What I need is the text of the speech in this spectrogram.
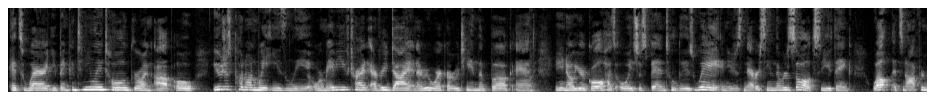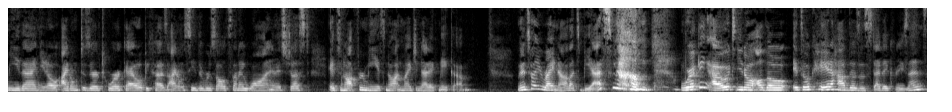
it's where you've been continually told growing up, oh, you just put on weight easily, or maybe you've tried every diet and every workout routine in the book, and you know, your goal has always just been to lose weight and you just never seen the results. So you think, well, it's not for me then, you know, I don't deserve to work out because I don't see the results that I want, and it's just, it's not for me, it's not in my genetic makeup. I'm going to tell you right now that's BS. Um, working out, you know, although it's okay to have those aesthetic reasons,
